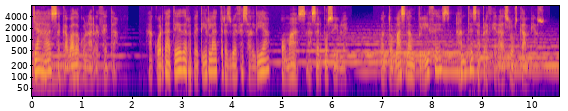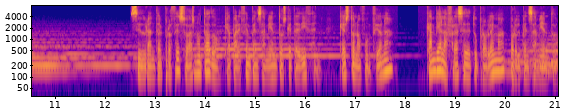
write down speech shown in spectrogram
Ya has acabado con la receta. Acuérdate de repetirla tres veces al día o más a ser posible. Cuanto más la utilices, antes apreciarás los cambios. Si durante el proceso has notado que aparecen pensamientos que te dicen que esto no funciona, cambia la frase de tu problema por el pensamiento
